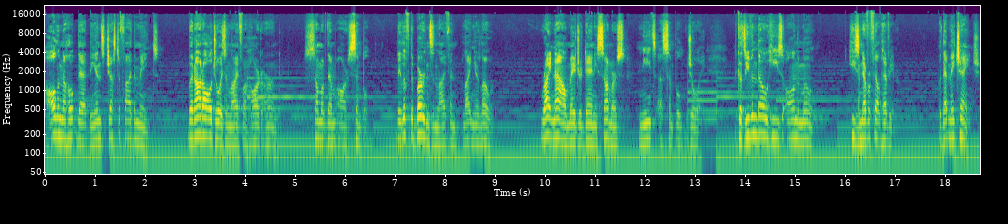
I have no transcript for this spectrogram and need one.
all in the hope that the ends justify the means. But not all joys in life are hard earned. Some of them are simple. They lift the burdens in life and lighten your load. Right now, Major Danny Summers needs a simple joy. Because even though he's on the moon, he's never felt heavier. But that may change,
